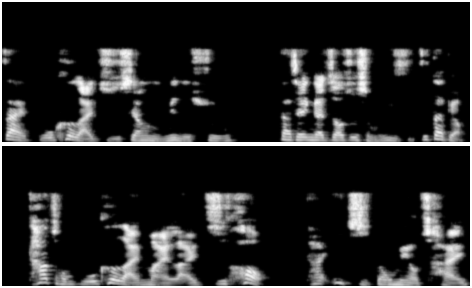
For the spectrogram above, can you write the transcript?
在博客来纸箱里面的书，大家应该知道这是什么意思？就代表他从博客来买来之后，他一直都没有拆，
